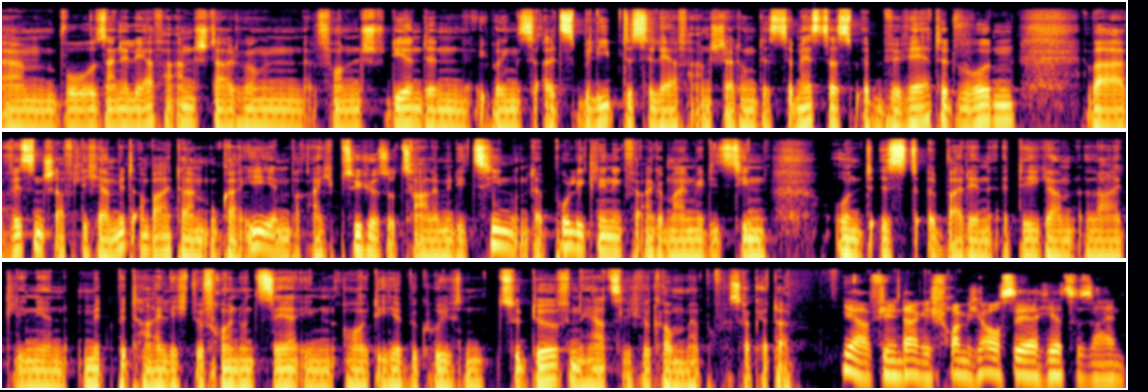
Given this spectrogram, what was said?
ähm, wo seine Lehrveranstaltungen von Studierenden übrigens als beliebteste Lehrveranstaltung des Semesters bewertet wurden, war wissenschaftlicher Mitarbeiter im UKE im Bereich psychosoziale Medizin und der Poliklinik für Allgemeinmedizin und ist bei den DEGAM-Leitlinien mit beteiligt. Wir freuen uns sehr, ihn heute hier begrüßen zu dürfen. Herzlich willkommen, Herr Professor Kötter. Ja, vielen Dank. Ich freue mich auch sehr, hier zu sein.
